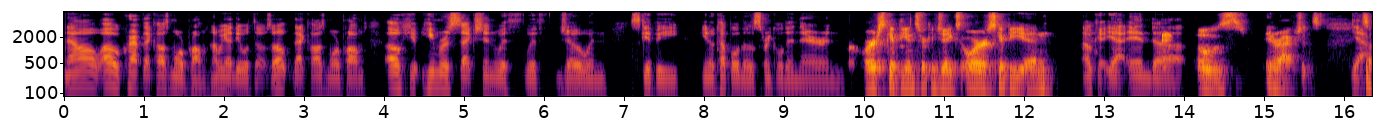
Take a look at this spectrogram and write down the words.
Now, oh crap, that caused more problems. Now we gotta deal with those. Oh, that caused more problems. Oh, hu- humorous section with with Joe and Skippy. You know, a couple of those sprinkled in there, and or Skippy and Cirque and Jakes, or Skippy and okay, yeah, and uh, those interactions, yeah, So,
